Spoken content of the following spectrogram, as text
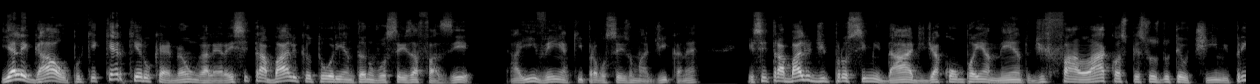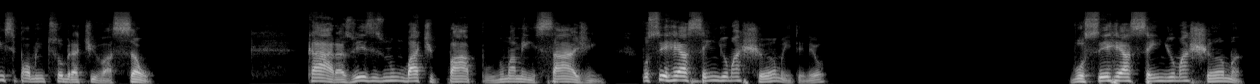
E é legal, porque quer queira ou quer não, galera, esse trabalho que eu estou orientando vocês a fazer, aí vem aqui para vocês uma dica, né? Esse trabalho de proximidade, de acompanhamento, de falar com as pessoas do teu time, principalmente sobre ativação. Cara, às vezes num bate-papo, numa mensagem, você reacende uma chama, entendeu? Você reacende uma chama.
